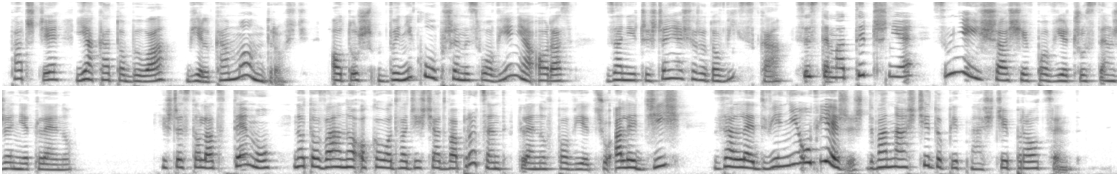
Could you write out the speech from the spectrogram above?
Patrzcie, jaka to była wielka mądrość. Otóż w wyniku uprzemysłowienia oraz zanieczyszczenia środowiska systematycznie zmniejsza się w powietrzu stężenie tlenu. Jeszcze 100 lat temu notowano około 22% tlenu w powietrzu, ale dziś zaledwie nie uwierzysz 12 do 15%.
